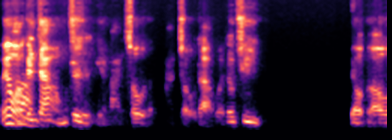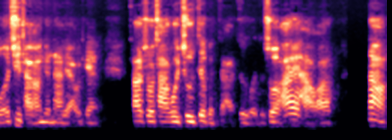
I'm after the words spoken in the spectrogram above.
因为我跟张宏志也蛮熟的，蛮熟的，我就去有呃，我去台湾跟他聊天，他说他会出这本杂志，我就说哎好啊，那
